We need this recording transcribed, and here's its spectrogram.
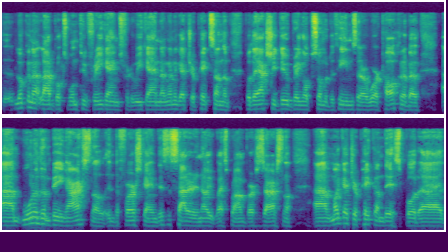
looking at Ladbrokes one, two, three games for the weekend. I'm going to get your picks on them, but they actually do bring up some of the teams that are worth talking about. Um, one of them being Arsenal in the first game. This is Saturday night, West Brom versus Arsenal. Um, might get your pick on this, but uh,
